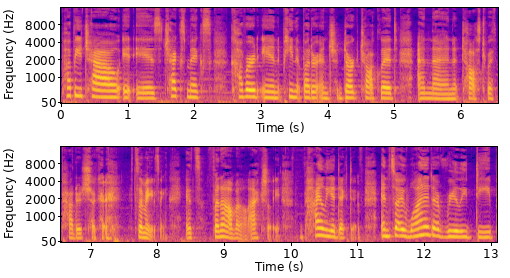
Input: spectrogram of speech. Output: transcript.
Puppy Chow, it is Chex Mix covered in in peanut butter and ch- dark chocolate and then tossed with powdered sugar. It's amazing. It's phenomenal, actually. Highly addictive. And so I wanted a really deep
